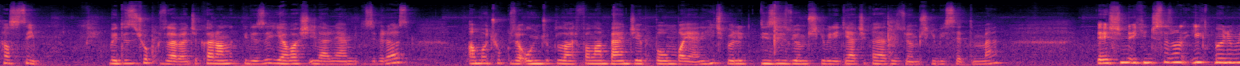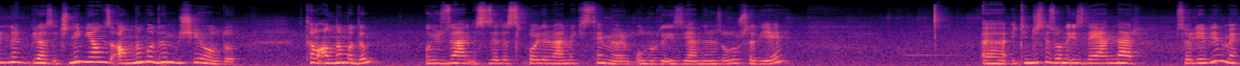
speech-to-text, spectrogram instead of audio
hastayım. Ve dizi çok güzel bence. Karanlık bir dizi. Yavaş ilerleyen bir dizi biraz. Ama çok güzel. Oyunculuklar falan bence bomba yani. Hiç böyle dizi izliyormuş gibi değil. Gerçek hayat izliyormuş gibi hissettim ben. E, şimdi ikinci sezonun ilk bölümünde biraz içindeyim. Yalnız anlamadığım bir şey oldu. Tam anlamadım. O yüzden size de spoiler vermek istemiyorum. Olur da izleyenleriniz olursa diye. E, ikinci sezonu izleyenler söyleyebilir mi?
